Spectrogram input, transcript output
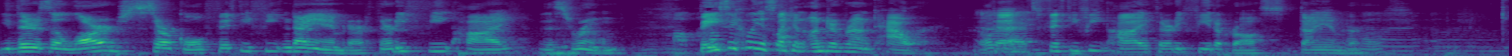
There's a large circle, 50 feet in diameter, 30 feet high. This room. How- how- Basically, it's like an underground tower. Okay, Okay. it's 50 feet high, 30 feet across diameter. Uh-huh. Uh,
